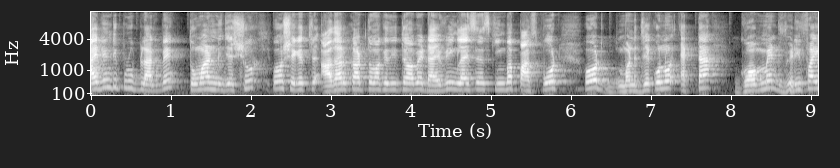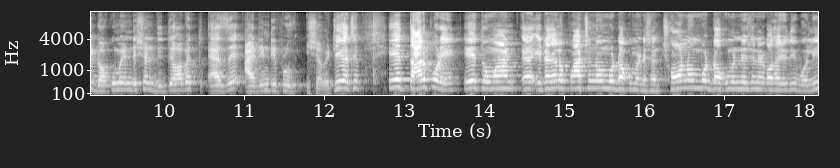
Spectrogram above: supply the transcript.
আইডেন্টি প্রুফ লাগবে তোমার নিজস্ব, ও সেক্ষেত্রে আধার কার্ড তোমাকে দিতে হবে ড্রাইভিং লাইসেন্স কিংবা পাসপোর্ট ও মানে যে কোনো একটা গভর্নমেন্ট ভেরিফাই ডকুমেন্টেশন দিতে হবে অ্যাজ এ আইডেন্টি প্রুফ হিসাবে, ঠিক আছে? এ তারপরে, এ তোমার এটা গেল পাঁচ নম্বর ডকুমেন্টেশন ছ নম্বর ডকুমেন্টেশনের কথা যদি বলি,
